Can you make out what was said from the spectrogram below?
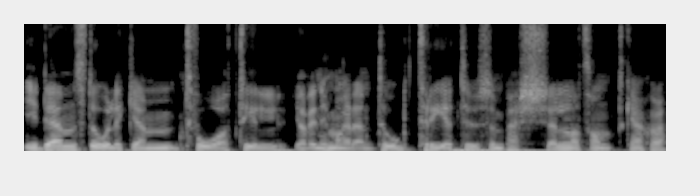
i den storleken två till, jag vet inte hur många den tog, 3000 pers eller något sånt kanske.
